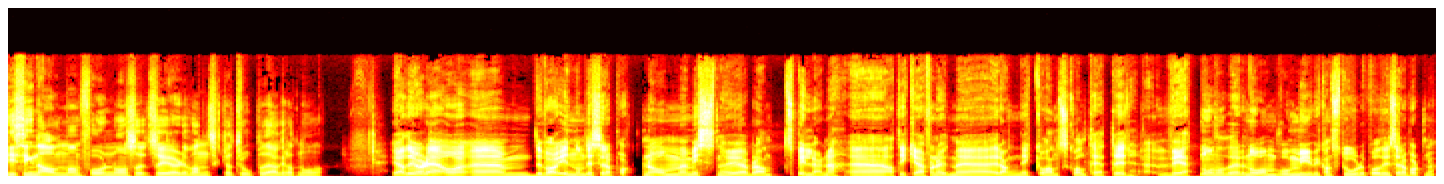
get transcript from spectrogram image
de signalene man får nå, så, så gjør det vanskelig å tro på det akkurat nå. Da. Ja, det gjør det. Og um, du var jo innom disse rapportene om misnøye blant spillerne. Uh, at de ikke er fornøyd med Ragnhild og hans kvaliteter. Vet noen av dere noe om hvor mye vi kan stole på disse rapportene?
